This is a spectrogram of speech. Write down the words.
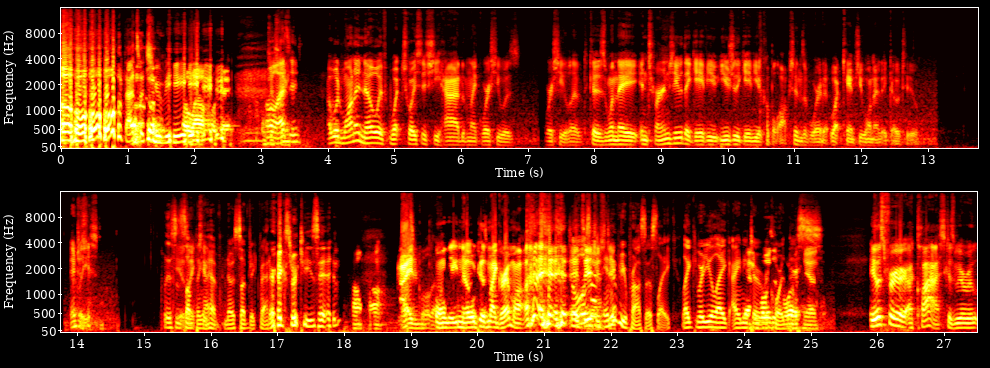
oh, that's what you oh, mean." Oh, wow. Okay. Oh, that's I would want to know if what choices she had and like where she was, where she lived. Because when they interned you, they gave you usually gave you a couple options of where to, what camps you wanted to go to. Interesting. This is Feels like something I have no subject matter expertise in. Oh, wow. I cool, only know because my grandma. So it's what was that interesting. interview process like? Like, were you like, "I need Yeah, to what it record this"? Yeah. It was for a class because we were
